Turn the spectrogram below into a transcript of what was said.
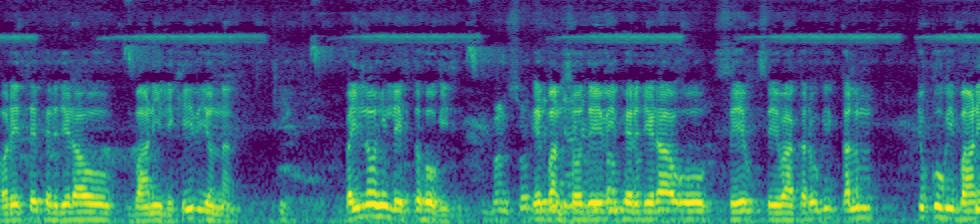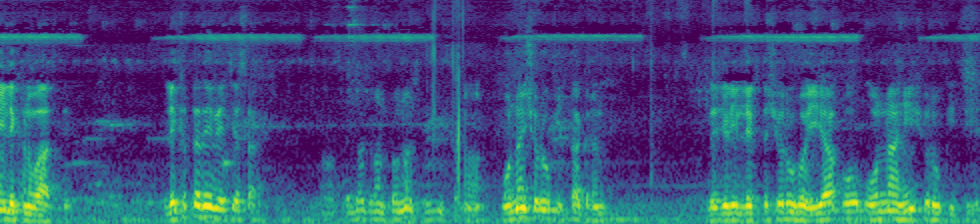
ਔਰ ਇੱਥੇ ਫਿਰ ਜਿਹੜਾ ਉਹ ਬਾਣੀ ਲਿਖੀ ਵੀ ਉਹਨਾਂ ਨੇ। ਪਹਿਲੋਂ ਹੀ ਲਿਖਤ ਹੋ ਗਈ ਸੀ। ਇਹ ਬੰਸੋ ਦੇਵੀ ਫਿਰ ਜਿਹੜਾ ਉਹ ਸੇਵ ਸੇਵਾ ਕਰੂਗੀ ਕਲਮ ਚੁੱਕੂਗੀ ਬਾਣੀ ਲਿਖਣ ਵਾਸਤੇ। ਲਿਖਤ ਦੇ ਵਿੱਚ ਸਰ। ਪਹਿਲਾ ਗ੍ਰੰਥ ਉਹਨਾਂ ਸ਼ੁਰੂ ਕੀਤਾ। ਹਾਂ ਉਹਨਾਂ ਹੀ ਸ਼ੁਰੂ ਕੀਤਾ ਗ੍ਰੰਥ। ਤੇ ਜਿਹੜੀ ਲਿਖਤ ਸ਼ੁਰੂ ਹੋਈ ਆ ਉਹ ਉਹਨਾਂ ਹੀ ਸ਼ੁਰੂ ਕੀਤੀ ਹੈ।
